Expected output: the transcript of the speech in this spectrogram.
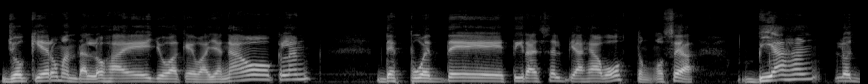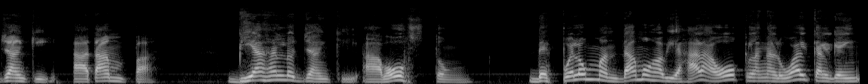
Yo quiero mandarlos a ellos a que vayan a Oakland después de tirarse el viaje a Boston. O sea, viajan los Yankees a Tampa, viajan los Yankees a Boston Después los mandamos a viajar a Oakland, al Wildcard Game,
